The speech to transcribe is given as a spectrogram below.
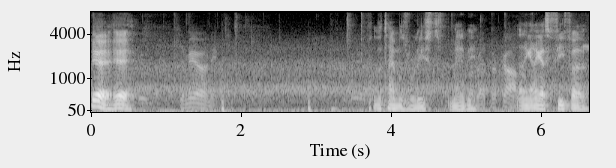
Yeah, yeah. For the time it was released. Maybe. I think I guess FIFA.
